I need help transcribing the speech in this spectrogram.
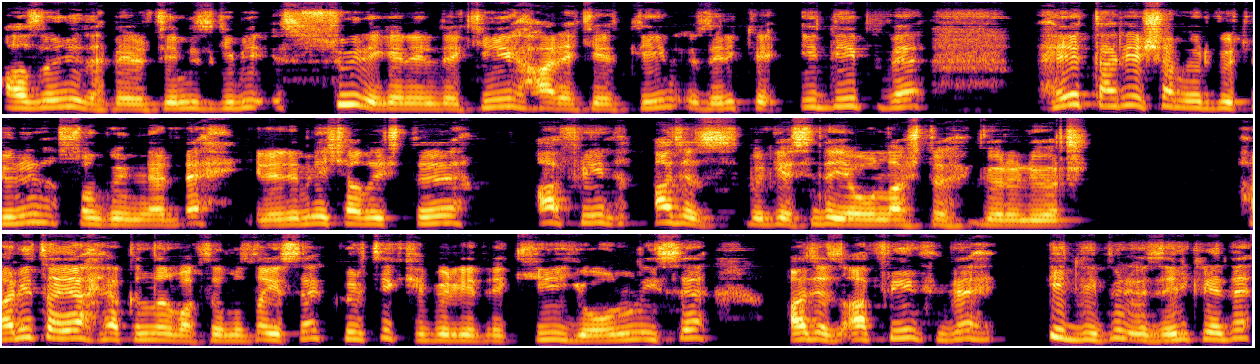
az önce de belirttiğimiz gibi Suriye genelindeki hareketliğin özellikle İdlib ve Heyet Tahrir Yaşam Örgütü'nün son günlerde ilerlemeye çalıştığı Afrin Azez bölgesinde yoğunlaştığı görülüyor. Haritaya yakından baktığımızda ise kritik bölgedeki yoğunluğu ise Azez, Afrin ve İdlib'in özellikle de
